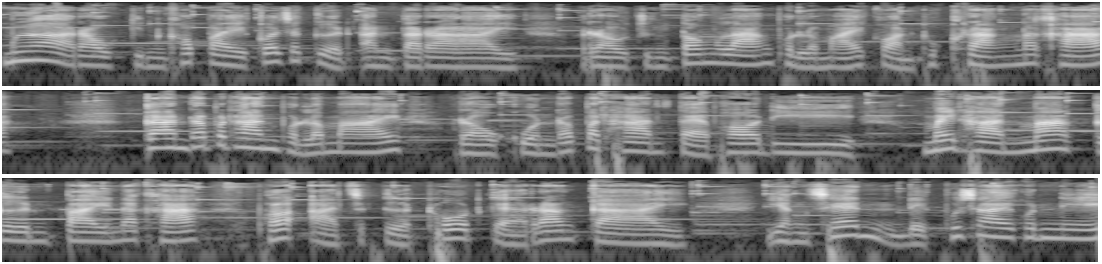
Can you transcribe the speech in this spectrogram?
เมื่อเรากินเข้าไปก็จะเกิดอันตราย เราจึงต้องล้างผลไม้ก่อนทุกครั้งนะคะ การรับประทานผลไม้เราควรรับประทานแต่พอดี ไม่ทานมากเกินไปนะคะ เพราะอาจจะเกิดโทษแก่ร่างกาย อย่างเช่น เด็กผู้ชายคนนี้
